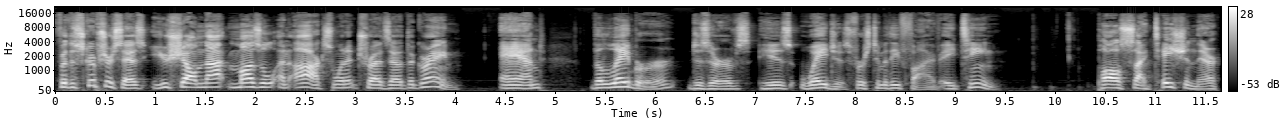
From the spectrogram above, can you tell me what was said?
For the scripture says, You shall not muzzle an ox when it treads out the grain, and the laborer deserves his wages. 1 Timothy 5 18. Paul's citation there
